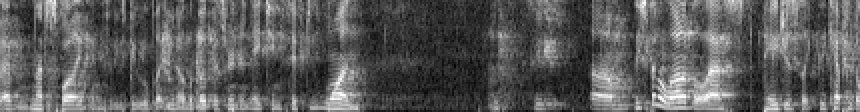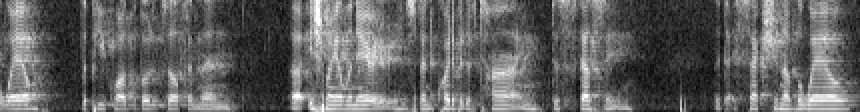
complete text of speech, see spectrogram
um, not to spoil anything for these people, but you know the book was written in 1851. Excuse. Um, they spent a lot of the last pages, like they captured a whale, the Pequod, the boat itself, and then uh, Ishmael, the narrator, who spent quite a bit of time discussing the dissection of the whale,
